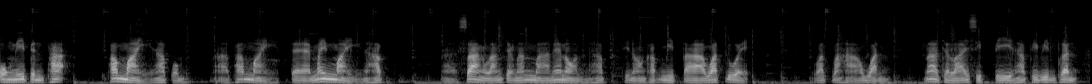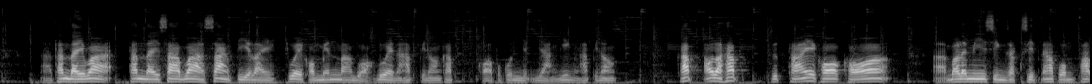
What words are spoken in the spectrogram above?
องค์นี้เป็นพระพระใหม่นะครับผมพระใหม่แต่ไม่ใหม่นะครับสร้างหลังจากนั้นมาแน่นอนนะครับพี่น้องครับมีตาวัดด้วย วัดมหาวัน น่าจะหลายสิบปีนะครับพี่บินเพื่อนท่านใดว่าท่านใดทราบว่าสร้างปีอะไรช่วยคอมเมนต์มาบอกด้วยนะครับ พี่น้องครับขอพระคุณอย่างยิ่งนะครับพี่น้องครับเอาละครับสุดท้ายขอขอบารมีสิ่งศักดิ์สิทธิ์นะครับผมพระ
